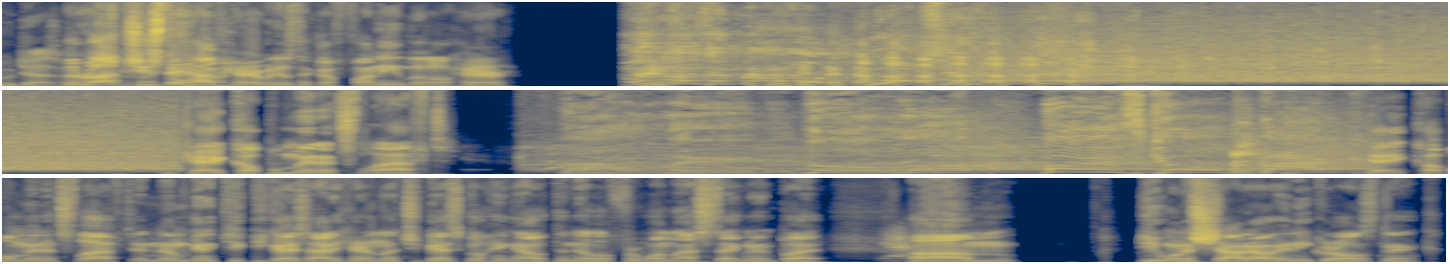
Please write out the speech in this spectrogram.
Who doesn't? The wanna Rock used like to have Rock? hair, but it was like a funny little hair. It doesn't matter what you think. Okay, a couple minutes left. Finally, The Rock has come back. Okay, a couple minutes left, and I'm gonna kick you guys out of here and let you guys go hang out with Danilo for one last segment. But Yeah. um, do you want to shout out any girls, Nick?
